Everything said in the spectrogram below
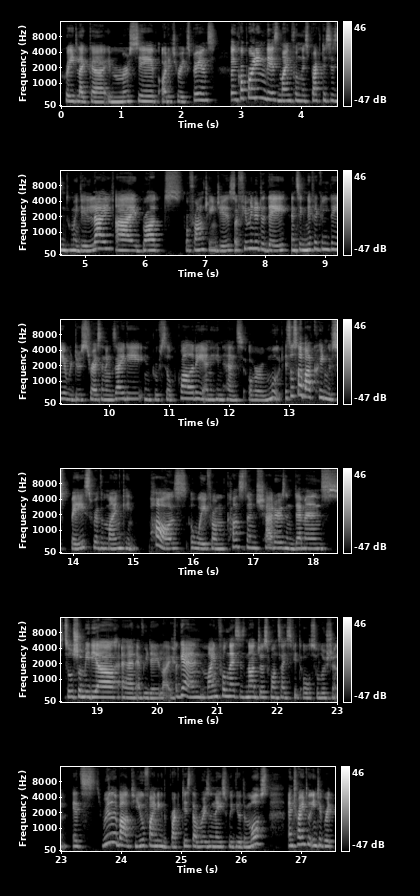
create like a immersive auditory experience Incorporating these mindfulness practices into my daily life, I brought profound changes. A few minutes a day can significantly reduce stress and anxiety, improve sleep quality, and enhance overall mood. It's also about creating a space where the mind can pause away from constant shatters and demands, social media, and everyday life. Again, mindfulness is not just one size fits all solution. It's really about you finding the practice that resonates with you the most and trying to integrate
